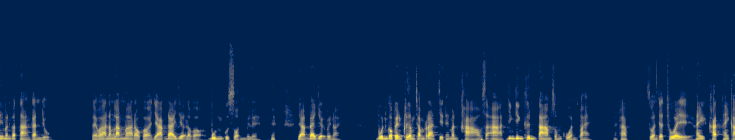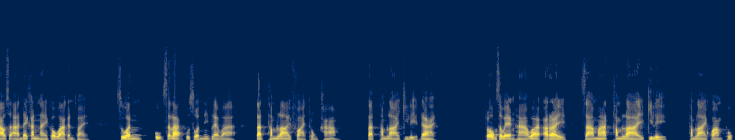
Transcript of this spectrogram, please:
นี่มันก็ต่างกันอยู่ แต่ว่าหลังๆมาเราก็อยากได้เยอะเราก็บุญกุศลไปเลย อยากได้เยอะไปหน่อย บุญก็เป็นเครื่องชำระจิตให้มันขาวสะอาดยิ่งยิ่งขึ้นตามสมควรไปนะครับ ส่วนจะช่วยให้ขัดให้ขาวสะอาดได้ขั้นไหนก็ว่ากันไป ส่วนกุศลกุศลนี้แปลว่า ตัดทำลายฝ่ายตรงข้าม ตัดทำลายกิเลสได้ พระองค์แสวงหาว่าอะไรสามารถทำลายกิเลสทำลายความทุกข์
